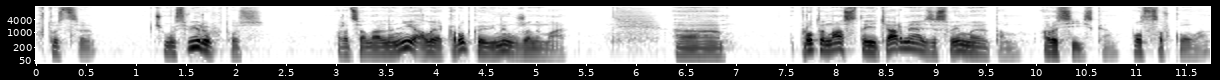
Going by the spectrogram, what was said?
Хтось це чомусь вірив, хтось раціонально ні, але короткої війни вже немає. Е, проти нас стоїть армія зі своїми там російська, постсовкова,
